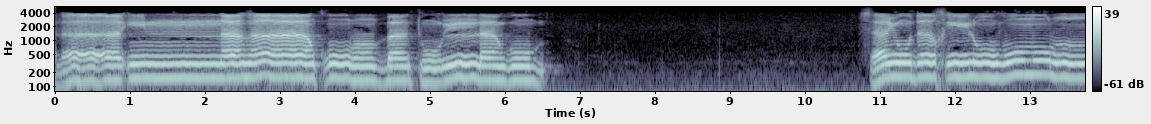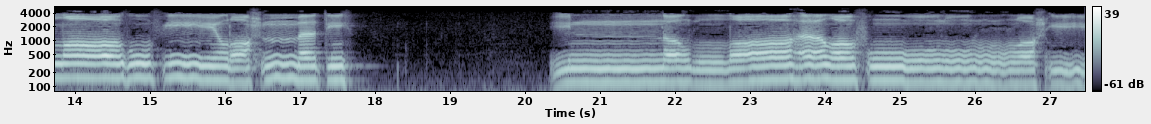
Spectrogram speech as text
أَلَا إِنَّهَا قُرْبَةٌ لَّهُمْ. سَيُدْخِلُهُمُ اللَّهُ فِي رَحْمَتِهِ. إِنَّ اللَّهَ غَفُورٌ رَّحِيمٌ.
